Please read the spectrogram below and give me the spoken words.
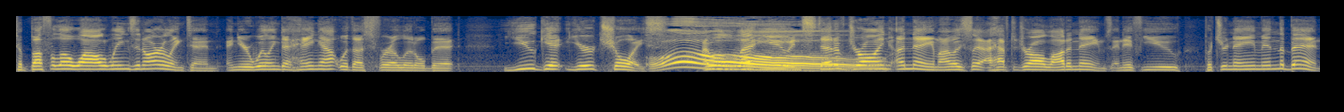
to Buffalo Wild Wings in Arlington and you're willing to hang out with us for a little bit, you get your choice. I will let you, instead of drawing a name, I always say I have to draw a lot of names. And if you put your name in the bin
